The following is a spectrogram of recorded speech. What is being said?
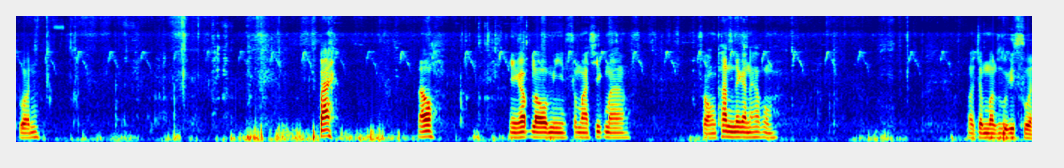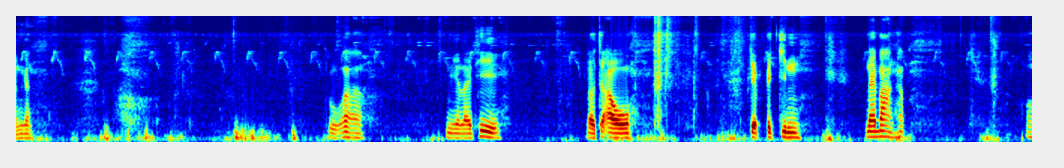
สวน ไป เรา นี่ครับเรามีสมาชิกมาสองท่านด้วยกันนะครับผม เราจะมาลุยสวนกัน ดูว่า มีอะไรที่เราจะเอาเก็บไปกินได้บ้างครับโอ้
